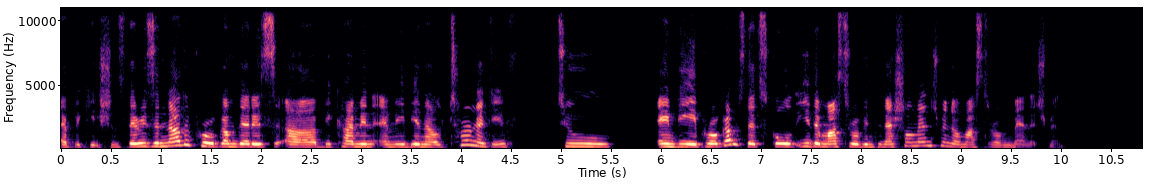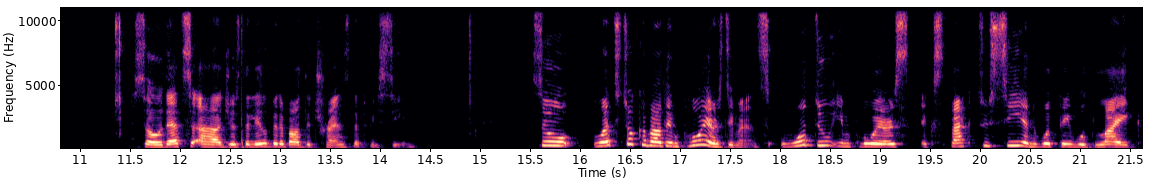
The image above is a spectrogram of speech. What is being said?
applications. There is another program that is uh, becoming a, maybe an alternative to MBA programs that's called either Master of International Management or Master of Management. So that's uh, just a little bit about the trends that we see. So let's talk about employers' demands. What do employers expect to see and what they would like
